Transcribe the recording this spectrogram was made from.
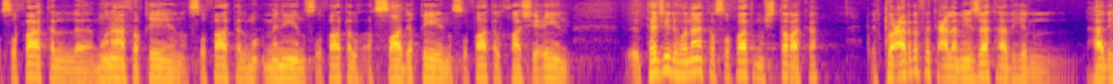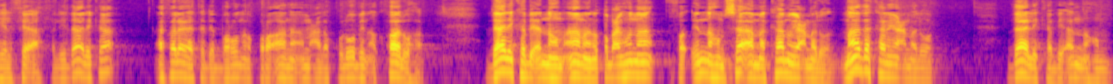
صفات المنافقين صفات المؤمنين صفات الصادقين صفات الخاشعين. تجد هناك صفات مشتركة تعرفك على ميزات هذه هذه الفئة. فلذلك أفلا يتدبرون القرآن أم على قلوب أقفالها؟ ذلك بأنهم آمنوا. طبعا هنا إنهم ساء ما كانوا يعملون. ماذا كانوا يعملون؟ ذلك بأنهم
